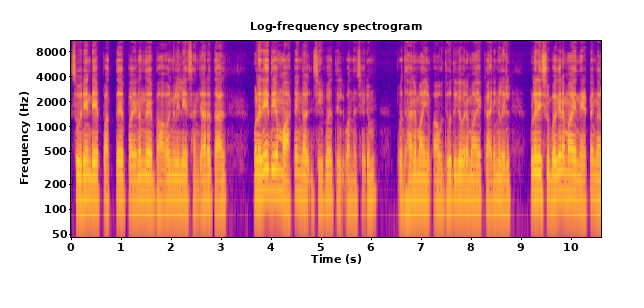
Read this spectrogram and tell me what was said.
സൂര്യന്റെ പത്ത് പതിനൊന്ന് ഭാവങ്ങളിലെ സഞ്ചാരത്താൽ വളരെയധികം മാറ്റങ്ങൾ ജീവിതത്തിൽ വന്നു ചേരും. പ്രധാനമായും ഔദ്യോഗികപരമായ കാര്യങ്ങളിൽ വളരെ ശുഭകരമായ നേട്ടങ്ങൾ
